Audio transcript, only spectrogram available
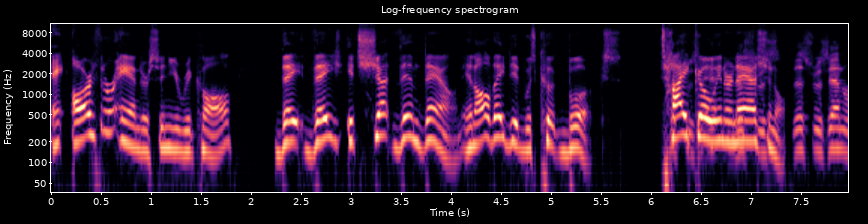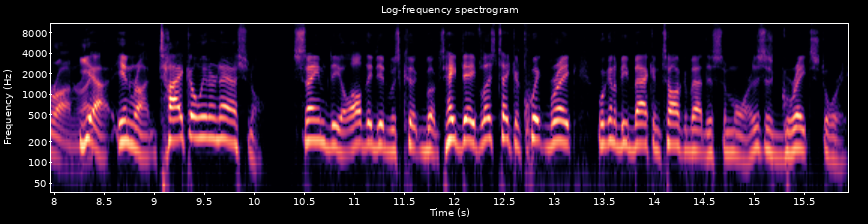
a- Arthur Andersen, you recall, they they it shut them down, and all they did was cook books. Tyco was, International. This was, this was Enron, right? Yeah, Enron. Tyco International. Same deal. All they did was cook books. Hey, Dave, let's take a quick break. We're going to be back and talk about this some more. This is a great story.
